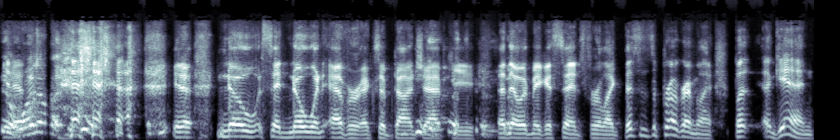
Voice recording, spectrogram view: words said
you know, why not? you know, no said no one ever except Don Shabkie that that would make a sense for like this is the program line. But again,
